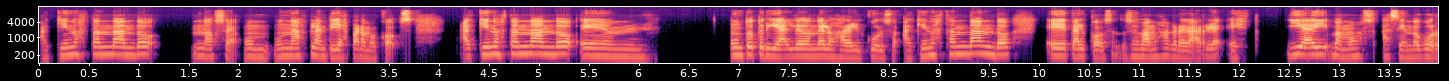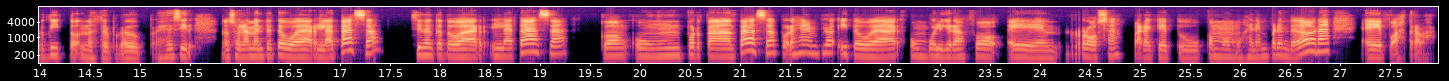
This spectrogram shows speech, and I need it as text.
aquí no están dando, no sé, unas plantillas para mockups. Aquí no están dando em, un tutorial de dónde alojar el curso. Aquí no están dando eh, tal cosa. Entonces vamos a agregarle esto. Y ahí vamos haciendo gordito nuestro producto. Es decir, no solamente te voy a dar la taza, sino que te voy a dar la taza, con un portataza, por ejemplo, y te voy a dar un bolígrafo eh, rosa para que tú como mujer emprendedora eh, puedas trabajar.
